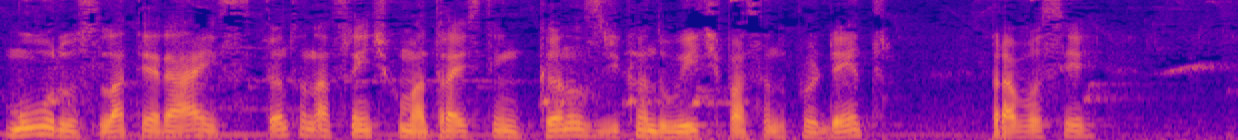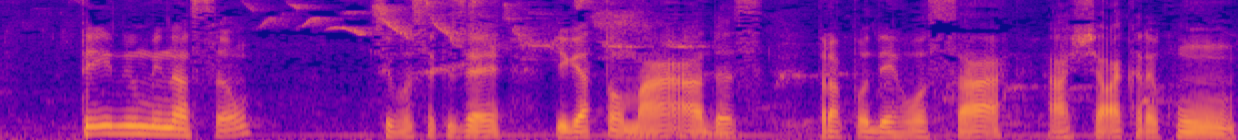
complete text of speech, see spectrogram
muros laterais, tanto na frente como atrás, tem canos de canduíte passando por dentro para você ter iluminação se você quiser ligar tomadas para poder roçar a chácara com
